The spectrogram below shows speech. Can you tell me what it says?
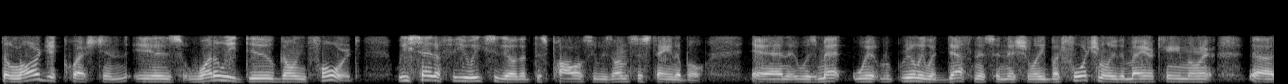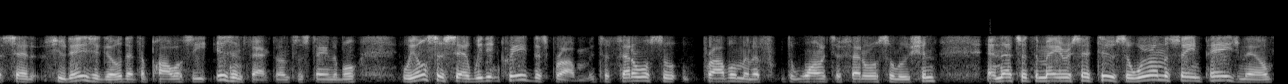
The larger question is what do we do going forward? We said a few weeks ago that this policy was unsustainable, and it was met with, really with deafness initially. But fortunately, the mayor came uh, said a few days ago that the policy is in fact unsustainable. We also said we didn't create this problem; it's a federal so- problem and f- warrants a federal solution, and that's what the mayor said too. So we're on the same page now.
